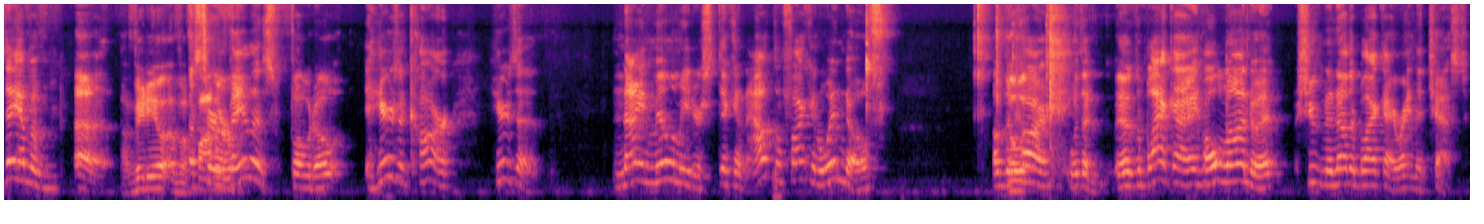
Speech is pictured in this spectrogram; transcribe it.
They have a uh, A video of a, a father. surveillance photo. Here's a car. Here's a nine millimeter sticking out the fucking window of the Oh. car with a there's a black guy holding on to it, shooting another black guy right in the chest.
